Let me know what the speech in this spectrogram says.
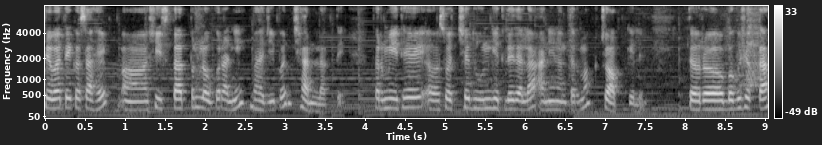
तेव्हा ते कसं आहे शिजतात पण लवकर आणि भाजी पण छान लागते. तर मी इथे स्वच्छ धुवून घेतले त्याला आणि नंतर मग चॉप केले. तर बघू शकता.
